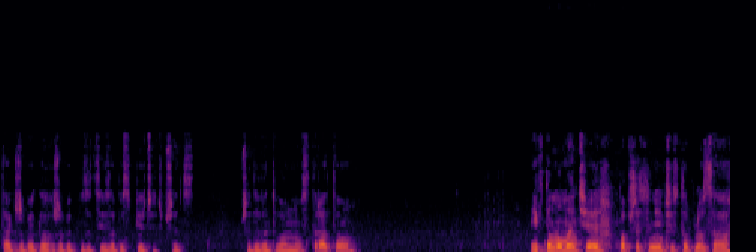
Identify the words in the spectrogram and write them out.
tak żeby, go, żeby pozycję zabezpieczyć przed, przed ewentualną stratą. I w tym momencie po przesunięciu stop lossa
